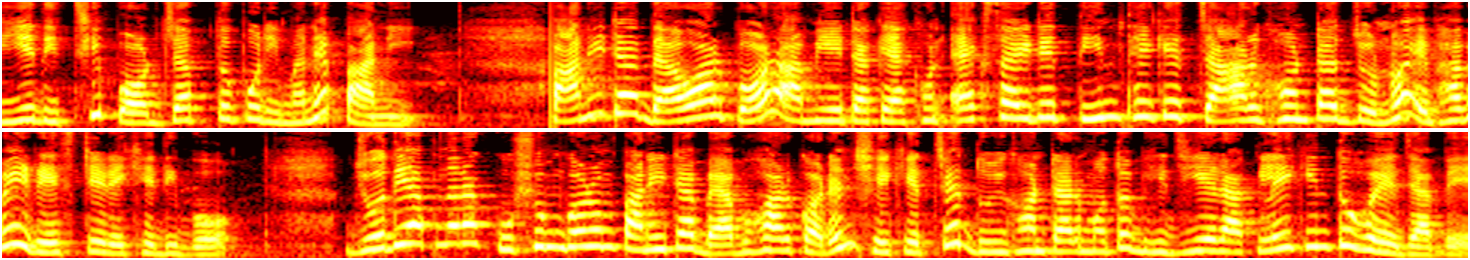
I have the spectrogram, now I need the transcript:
দিয়ে দিচ্ছি পর্যাপ্ত পরিমাণে পানি। পানিটা দেওয়ার পর আমি এটাকে এখন এক সাইডে তিন থেকে চার ঘণ্টার জন্য এভাবেই রেস্টে রেখে দিব। যদি আপনারা কুসুম গরম পানিটা ব্যবহার করেন, সেক্ষেত্রে দুই ঘণ্টার মতো ভিজিয়ে রাখলেই কিন্তু হয়ে যাবে।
